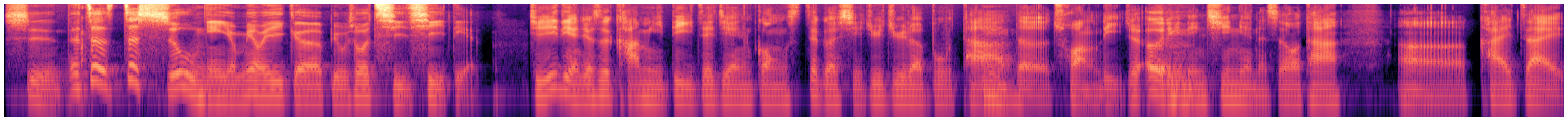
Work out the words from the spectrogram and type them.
是，那这这十五年有没有一个，比如说起气点？起一点就是卡米蒂这间公司，这个喜剧俱乐部它的创立，就二零零七年的时候，它呃开在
